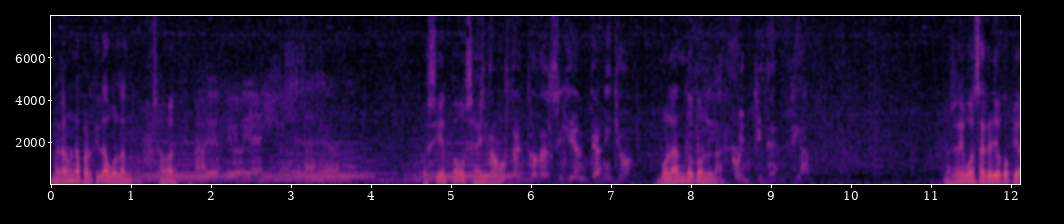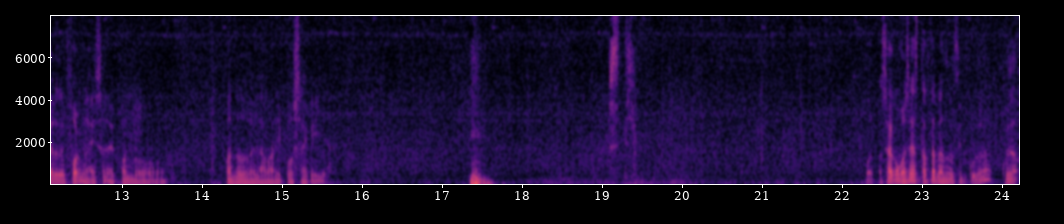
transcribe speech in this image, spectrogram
Me gano una partida volando, chaval. Pues sí, el pavo se ha ido. ¿no? Estamos dentro del siguiente anillo. Volando con lag. Coincidencia. No sé, igual se ha querido copiar de Fortnite, ¿sabes? Cuando. Cuando de la mariposa aquella. Hostia. Bueno, o sea, como sea, está cerrando el círculo, ¿eh? Cuidado.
